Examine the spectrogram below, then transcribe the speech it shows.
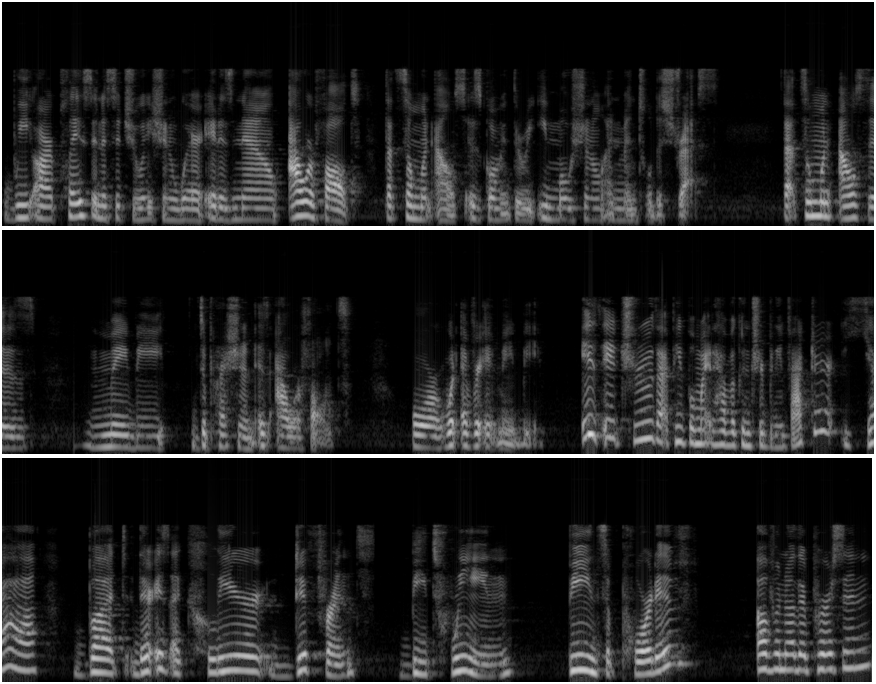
we are placed in a situation where it is now our fault that someone else is going through emotional and mental distress. That someone else's maybe depression is our fault or whatever it may be. Is it true that people might have a contributing factor? Yeah, but there is a clear difference between being supportive of another person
